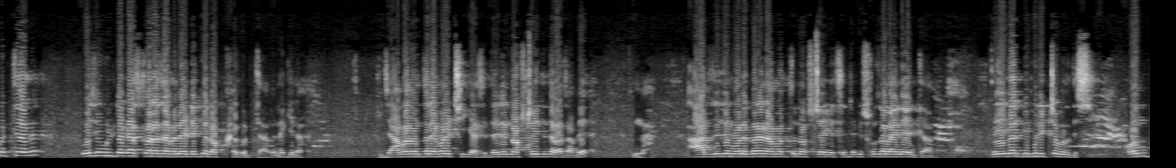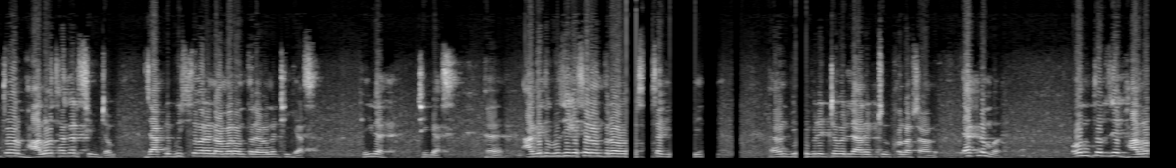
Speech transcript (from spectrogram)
করতে হবে? ওই যে উল্টা কাজ করা যাবে না, এটাকে রক্ষা করতে হবে, নাকি না? যে আমার অন্তর এখন ঠিক আছে তাহলে নষ্ট হইতে দেওয়া যাবে? না। আর যদি মনে করেন আমার তো নষ্ট হয়ে গেছে, এটাকে সোজা লাইনে আনতে হবে। তো এইবার বিপরীতটা বলতেছি। অন্তর ভালো থাকার সিমটম যা আপনি বুঝতে পারেন আমার অন্তর এখনও ঠিক আছে। ঠিক না? ঠিক আছে। হ্যাঁ। আগে তো বুঝে গেছেন অন্তর অবস্থা কি? এখন বিপরীতটা বললে আর একটু খোলাসা হবে। এক নম্বর অন্তর যে ভালো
